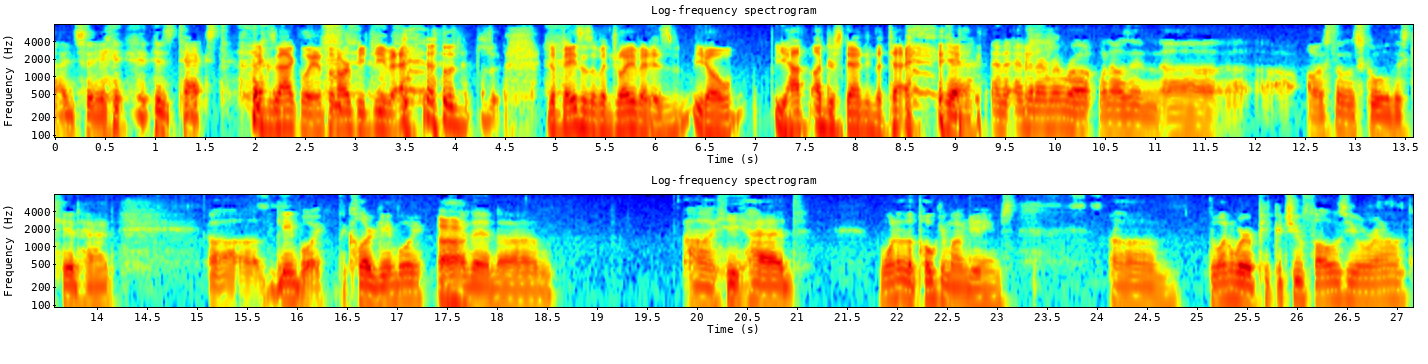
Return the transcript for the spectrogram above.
I'd say, is text. exactly, it's an RPG. Man. the basis of enjoyment is you know you have understanding the text. yeah, and and then I remember when I was in uh, I was still in school. This kid had uh, Game Boy, the color Game Boy, uh-huh. and then um, uh, he had one of the Pokemon games, um, the one where Pikachu follows you around.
